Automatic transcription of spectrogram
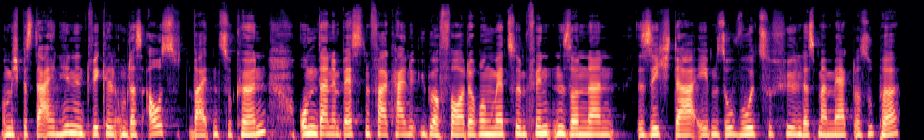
und mich bis dahin hin entwickeln, um das ausweiten zu können, um dann im besten Fall keine Überforderung mehr zu empfinden, sondern sich da eben so wohl zu fühlen, dass man merkt, oh super,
